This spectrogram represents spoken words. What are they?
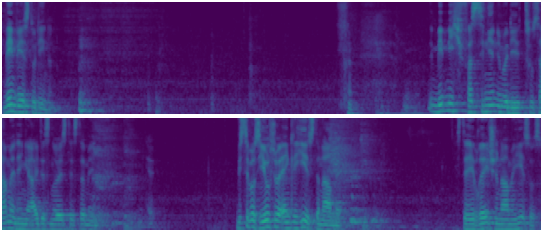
Wem wirst du dienen? Mich faszinieren immer die Zusammenhänge Altes, Neues Testament. Wisst ihr, was Josua eigentlich ist, der Name? Ist der hebräische Name Jesus.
